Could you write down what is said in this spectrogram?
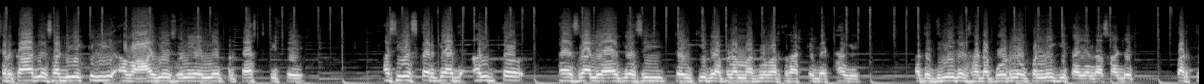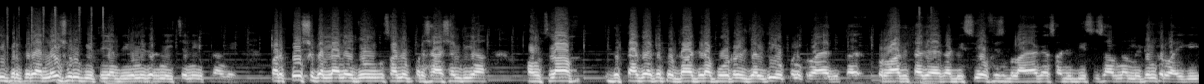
ਸਰਕਾਰ ਨੇ ਸਾਡੀ ਇੱਕ ਵੀ ਆਵਾਜ਼ ਨਹੀਂ ਸੁਣੀ, ਇੰਨੇ ਪ੍ਰੋਟੈਸਟ ਕੀਤੇ। ਅਸੀਂ ਇਸ ਕਰਕੇ ਅੱਜ ਅੰਤ ਫੈਸਲਾ ਲਿਆ ਹੈ ਕਿ ਅਸੀਂ ਟੈਂਕੀ ਤੇ ਆਪਣਾ ਮਰਨ ਵਰਤ ਰੱਖ ਕੇ ਬੈਠਾਂਗੇ ਅਤੇ ਜਿੰਨੀ ਦੇਰ ਸਾਡਾ ਪੋਰਟਲ ਓਪਨ ਨਹੀਂ ਕੀਤਾ ਜਾਂਦਾ, ਸਾਡੇ ਭਰਤੀ ਪ੍ਰਕਿਰਿਆ ਨਹੀਂ ਸ਼ੁਰੂ ਕੀਤੀ ਜਾਂਦੀ, ਉਨੀ ਦੇਰ ਨੀਚੇ ਨਹੀਂ ਉਤਰਾਂਗੇ। ਪਰ ਕੁਝ ਗੱਲਾਂ ਨੇ ਜੋ ਸਾਨੂੰ ਪ੍ਰਸ਼ਾਸਨ ਦੀਆਂ ਹੌਸਲਾ ਦਿੱਤਾ ਗਿਆ ਕਿ ਤੁਹਾਡਾ ਜਿਹੜਾ ਪੋਰਟਲ ਜਲਦੀ ਓਪਨ ਕਰਵਾਇਆ ਦਿੱਤਾ, ਕਰਵਾ ਦਿੱਤਾ ਜਾਏਗਾ। ਡੀਸੀ ਆਫਿਸ ਬੁਲਾਇਆ ਗਿਆ, ਸਾਡੀ ਡੀਸੀ ਸਾਹਿਬ ਨਾਲ ਮੀਟਿੰਗ ਕਰਵਾਈ ਗਈ।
